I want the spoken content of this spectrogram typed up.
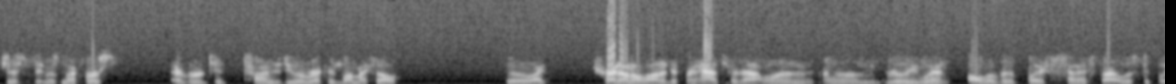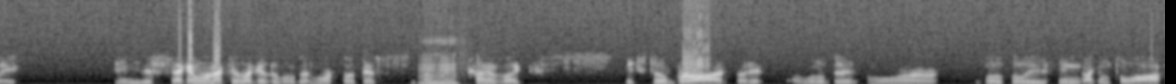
just it was my first ever to, time to do a record by myself. So I tried on a lot of different hats for that one. Um, really went all over the place, kind of stylistically. And this second one, I feel like is a little bit more focused. Um, Mhm. it's kind of like it's still broad, but it's a little bit more vocally things I can pull off.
